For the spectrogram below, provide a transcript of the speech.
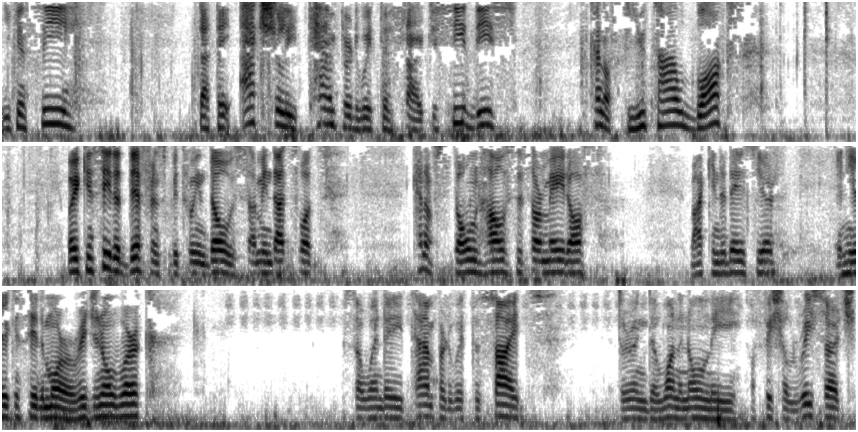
you can see that they actually tampered with the site. You see these kind of futile blocks? But you can see the difference between those. I mean, that's what kind of stone houses are made of back in the days here. And here you can see the more original work. So when they tampered with the sites during the one and only official research,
